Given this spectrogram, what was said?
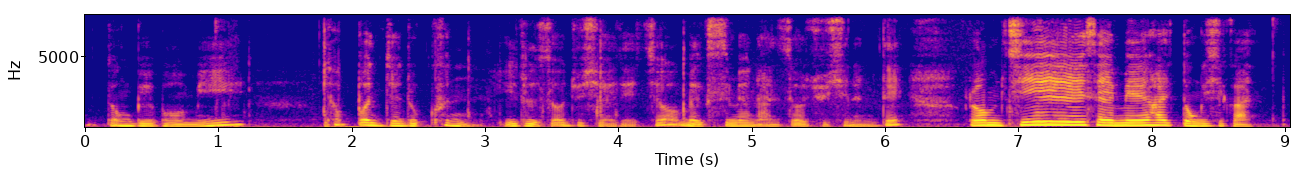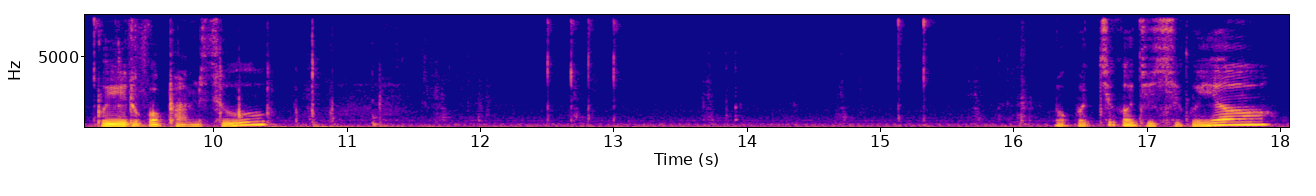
활동비 범위. 첫 번째로 큰 1을 써주셔야 되죠. 맥스면 안 써주시는데. 그럼 GSM의 활동 시간. 브이로그 함수. 요거 찍어주시고요.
